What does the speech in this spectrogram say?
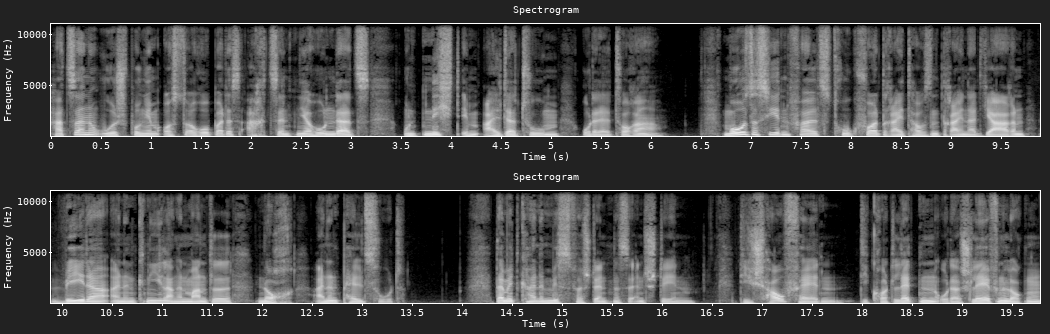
hat seine Ursprünge im Osteuropa des 18. Jahrhunderts und nicht im Altertum oder der Torah. Moses jedenfalls trug vor 3300 Jahren weder einen knielangen Mantel noch einen Pelzhut. Damit keine Missverständnisse entstehen. Die Schaufäden, die Koteletten oder Schläfenlocken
